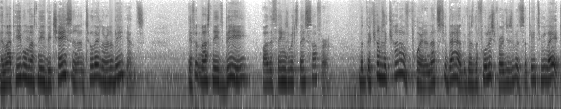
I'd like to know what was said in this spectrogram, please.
And my people must needs be chastened until they learn obedience, if it must needs be by the things which they suffer. But there comes a cutoff point, and that's too bad, because the foolish virgins were simply too late.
